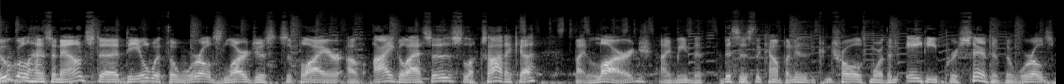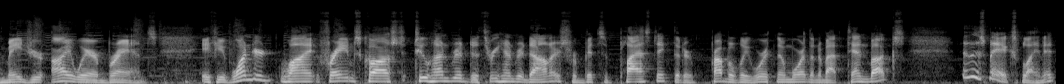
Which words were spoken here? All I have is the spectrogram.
Google has announced a deal with the world's largest supplier of eyeglasses, Luxottica. By large, I mean that this is the company that controls more than 80% of the world's major eyewear brands. If you've wondered why frames cost $200 to $300 for bits of plastic that are probably worth no more than about 10 bucks, this may explain it.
